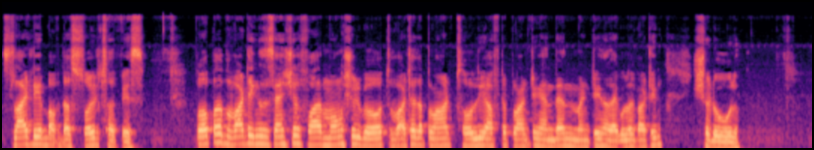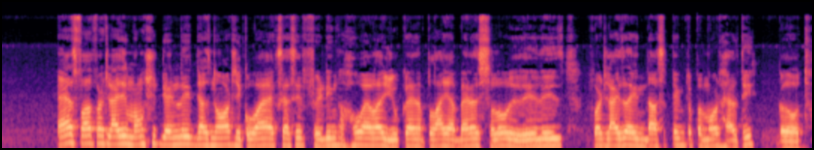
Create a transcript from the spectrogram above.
slightly above the soil surface. Proper watering is essential for monkshood growth. Water the plant thoroughly after planting and then maintain a regular watering schedule. As for fertilizing, monkshood generally does not require excessive feeding. However, you can apply a balanced slow release fertilizer in the spring to promote healthy growth.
